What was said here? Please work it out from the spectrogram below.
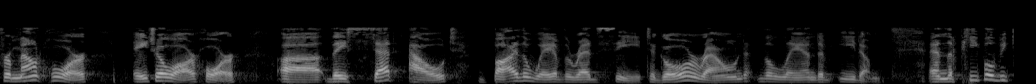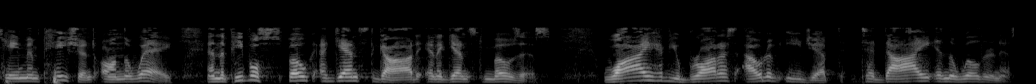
from Mount Hor. H-O-R, Hor, uh, they set out by the way of the Red Sea to go around the land of Edom. And the people became impatient on the way. And the people spoke against God and against Moses. Why have you brought us out of Egypt to die in the wilderness?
